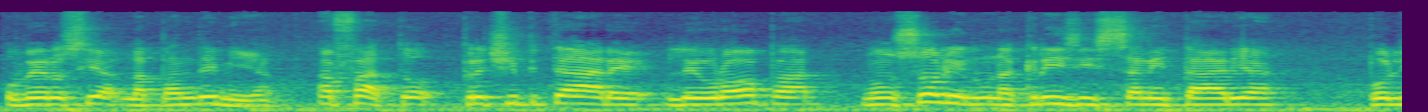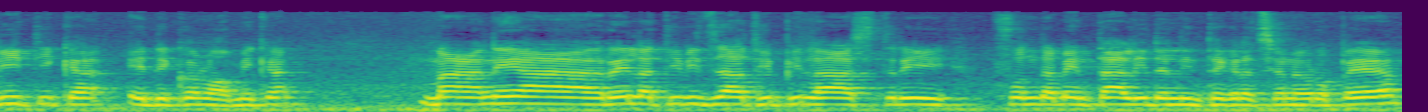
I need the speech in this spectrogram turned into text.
ovvero sia la pandemia, ha fatto precipitare l'Europa non solo in una crisi sanitaria, politica ed economica, ma ne ha relativizzato i pilastri fondamentali dell'integrazione europea,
